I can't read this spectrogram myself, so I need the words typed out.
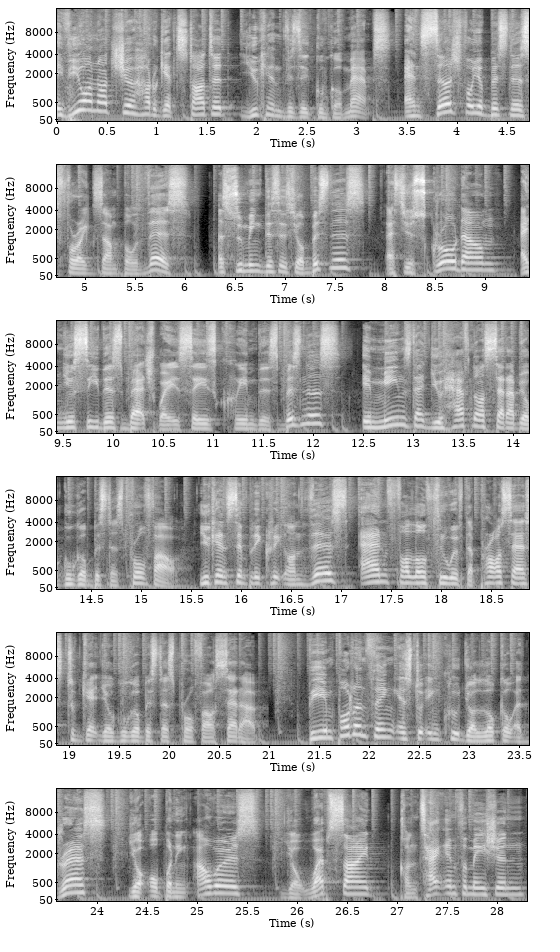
If you are not sure how to get started, you can visit Google Maps and search for your business, for example this. Assuming this is your business, as you scroll down and you see this badge where it says claim this business, it means that you have not set up your Google business profile. You can simply click on this and follow through with the process to get your Google business profile set up. The important thing is to include your local address, your opening hours, your website, contact information,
